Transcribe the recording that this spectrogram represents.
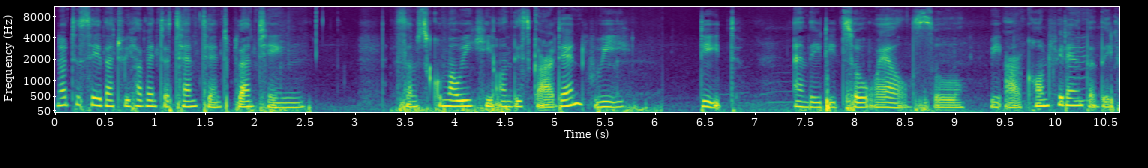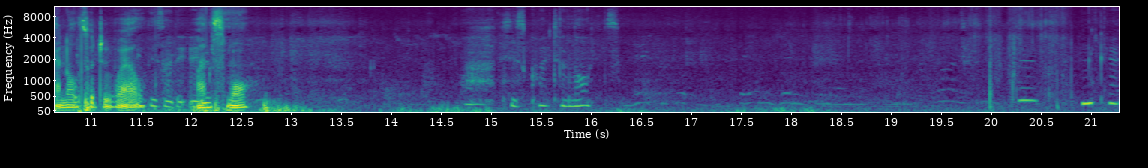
Not to say that we haven't attempted planting some sukuma wiki on this garden, we did, and they did so well. So we are confident that they can also do well once more. Wow, this is quite a lot. Okay.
